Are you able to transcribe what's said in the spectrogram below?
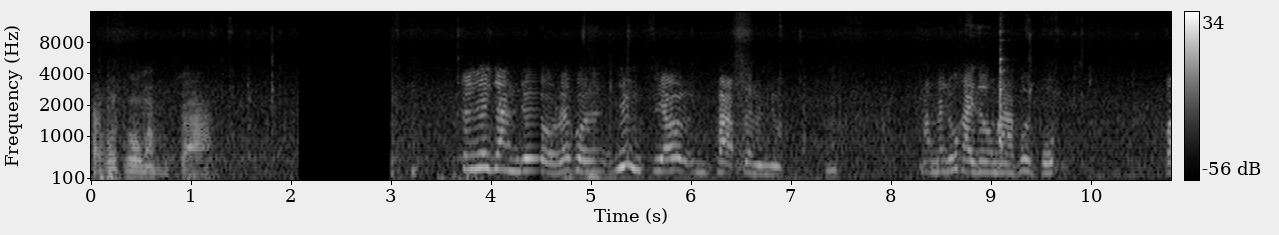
เขาก็โทรมาปรึกษาก็ยังยันอยู่แล้วคนยังเสียวภาพตัวนั้นอยู่มันไม่รู้ใครโทรมาพูดปุ๊บขอ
